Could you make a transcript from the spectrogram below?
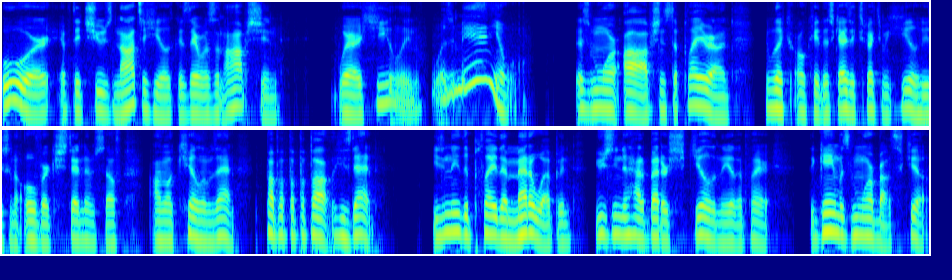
Or if they choose not to heal because there was an option, where healing was manual. There's more options to play around. You're like, okay, this guy's expecting me to heal. He's gonna overextend himself. I'm gonna kill him then. Pop, pop, pop, pop, pop. He's dead. You didn't need to play the meta weapon. You just need to have better skill than the other player. The game was more about skill.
